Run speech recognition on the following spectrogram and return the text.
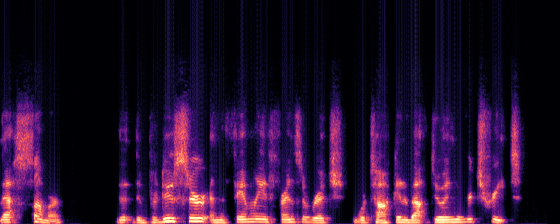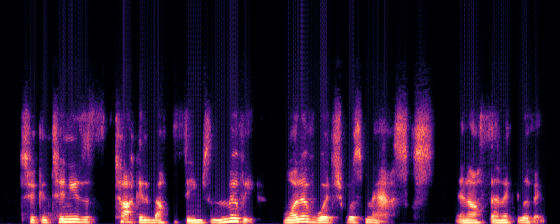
that summer that the producer and the family and friends of Rich were talking about doing a retreat to continue the, talking about the themes in the movie, one of which was masks and authentic living.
